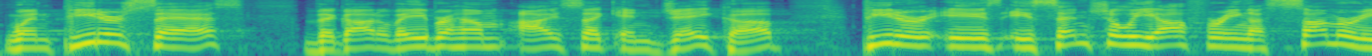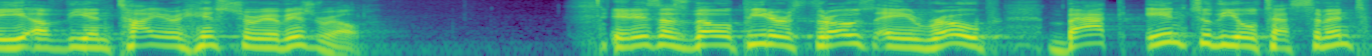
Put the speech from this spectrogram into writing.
When Peter says, the God of Abraham, Isaac, and Jacob, Peter is essentially offering a summary of the entire history of Israel. It is as though Peter throws a rope back into the Old Testament,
